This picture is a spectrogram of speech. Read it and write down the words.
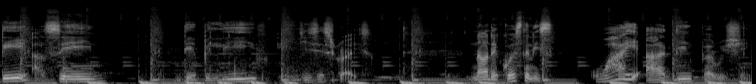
they are saying they believe in Jesus Christ. Now the question is, why are they perishing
